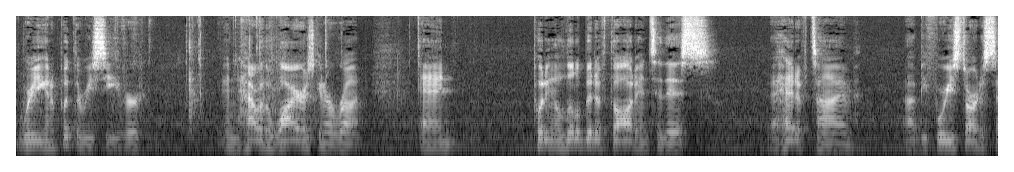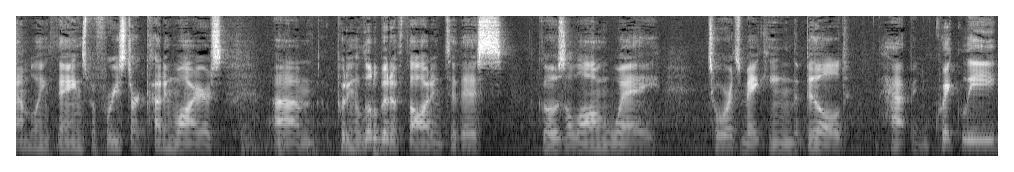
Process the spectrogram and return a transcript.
Where are you going to put the receiver? And how are the wires going to run? And putting a little bit of thought into this ahead of time uh, before you start assembling things, before you start cutting wires, um, putting a little bit of thought into this goes a long way towards making the build happen quickly,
